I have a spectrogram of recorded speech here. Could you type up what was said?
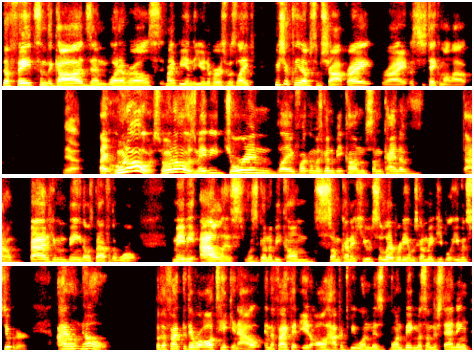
the fates and the gods and whatever else it might be in the universe was like, we should clean up some shop, right? Right. Let's just take them all out. yeah. Like, who knows? Who knows? Maybe Jordan, like, fucking was going to become some kind of, I don't know, bad human being that was bad for the world. Maybe Alice was going to become some kind of huge celebrity and was going to make people even stupider. I don't know. But the fact that they were all taken out and the fact that it all happened to be one mis- one big misunderstanding,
